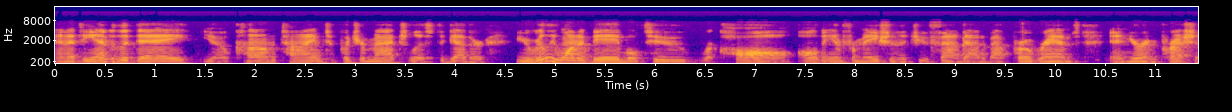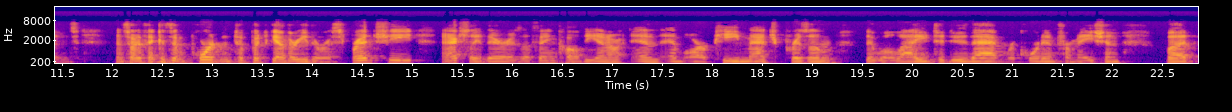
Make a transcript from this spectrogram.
And at the end of the day, you know, come time to put your match list together, you really want to be able to recall all the information that you found out about programs and your impressions. And so I think it's important to put together either a spreadsheet. Actually, there is a thing called the NRMP Match Prism that will allow you to do that record information. But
